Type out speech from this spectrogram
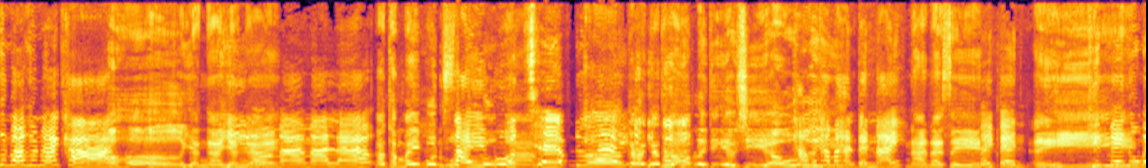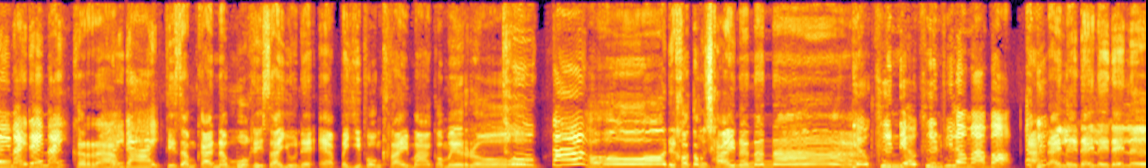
คุณพ่อคุณแม่ค่ะอ๋อยังไงยังพี่ไงโลมามาแล้วเอาทำไมบนหัวใส่พี่โลหมวกมาเชฟเอด้วยอกำลังจะถามเลยทีเดียวเชียวถามว่าทำอาหารเป็นไหมน่านาเซไม่เป็นเอ้ยคิดเมนูใหม่ ๆ ได้ไหมครับไม่ได้ที่สำคัญนะหมวกที่ใส่อยู่ในยแอบไปหยิบของใครมาก็ไม่รู้ถูกต้องโอ้โหเดี๋ยวเขาต้องใช้นะนั่นนะเดี๋ยวคืนเดี๋ยวคืนพี่เรามาบอกอะ ได้เลยได้เลยได้เลอ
